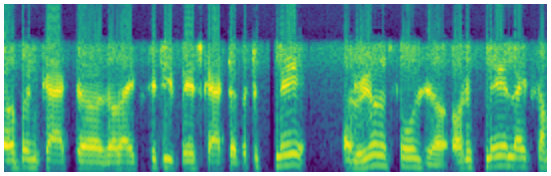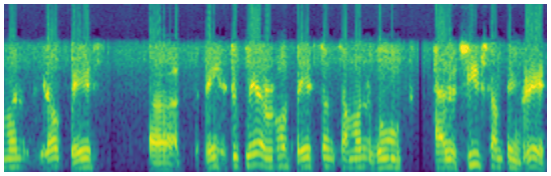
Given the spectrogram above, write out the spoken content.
urban characters or like city-based characters, but to play a real soldier or to play like someone, you know, based uh, to play a role based on someone who has achieved something great.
